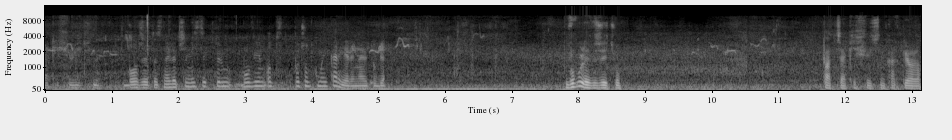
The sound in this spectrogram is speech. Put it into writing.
Jaki śliczny. Boże, to jest najlepsze miejsce, o którym mówiłem od początku mojej kariery na YouTubie. W ogóle w życiu. Patrzcie, jaki śliczny karpiolo.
